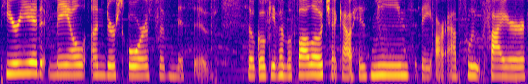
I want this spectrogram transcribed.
period male underscore submissive. So go give him a follow, check out his memes. They are absolute fire.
